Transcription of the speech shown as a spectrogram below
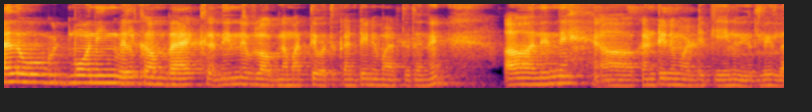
hello good morning welcome back ನಿನ್ನೆ ವ್ಲಾಗ್ನ ಮತ್ತೆ ಇವತ್ತು ಕಂಟಿನ್ಯೂ ಮಾಡ್ತಿದ್ದೇನೆ. ನಿನ್ನೆ ಕಂಟಿನ್ಯೂ ಮಾಡಲಿಕ್ಕೆ ಏನೂ ಇರಲಿಲ್ಲ.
